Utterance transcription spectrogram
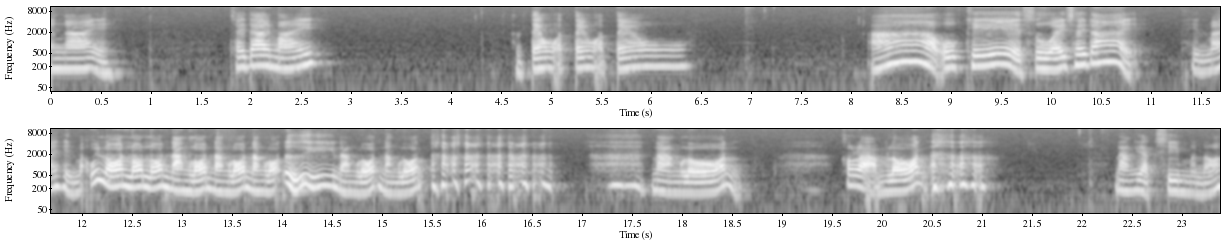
ยังไง ใช้ได้ไหมอันเต้วอันเต้วอันเต้วอ่าโอเค สวยใช้ได้ เห็นไหมเห็นไหมอุ้ยร้อนร้อนร้อนนางร้อนนางร้อนนางร้อนเอ้ยนางร้อนนางร้อน นางร้อนข้าวหลามร้อน นางอยากชิมอะเนาะ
